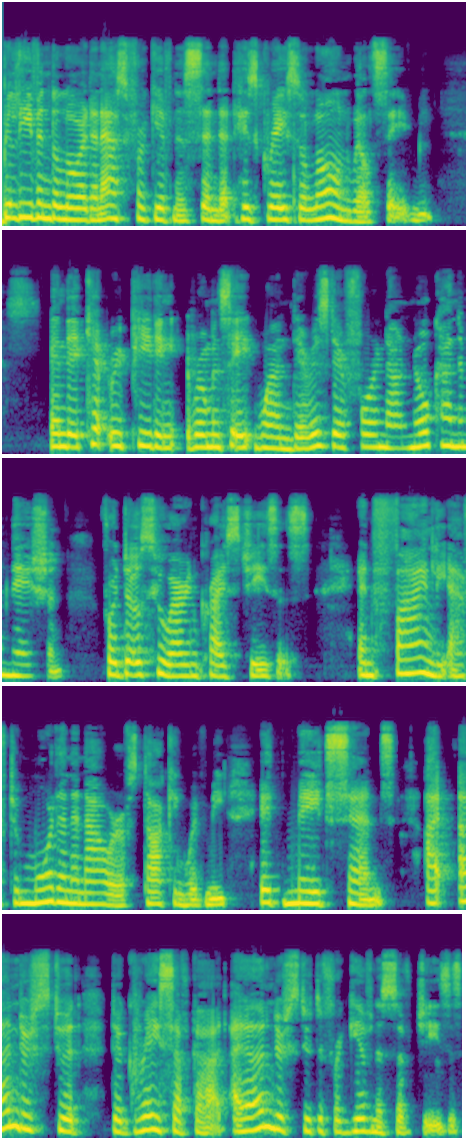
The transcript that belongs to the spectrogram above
believe in the Lord and ask forgiveness and that His grace alone will save me. And they kept repeating Romans 8 1 There is therefore now no condemnation for those who are in Christ Jesus. And finally, after more than an hour of talking with me, it made sense. I understood the grace of God. I understood the forgiveness of Jesus.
